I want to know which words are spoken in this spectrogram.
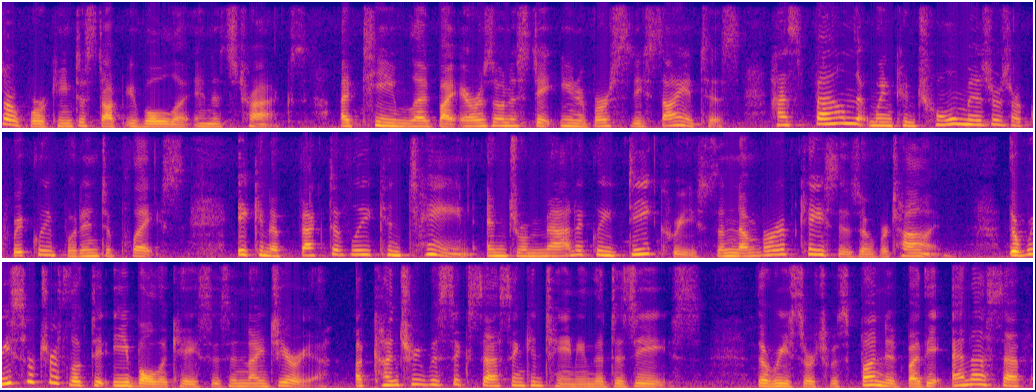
are working to stop Ebola in its tracks. A team led by Arizona State University scientists has found that when control measures are quickly put into place, it can effectively contain and dramatically decrease the number of cases over time. The researchers looked at Ebola cases in Nigeria, a country with success in containing the disease. The research was funded by the NSF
